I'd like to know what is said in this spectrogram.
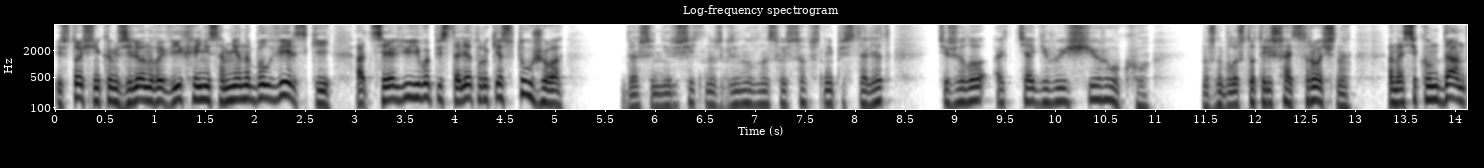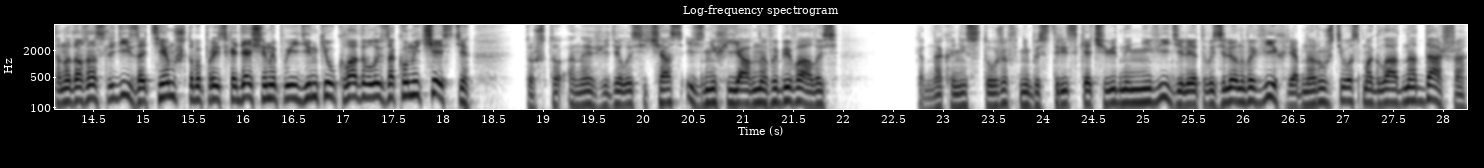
Источником зеленого вихря, несомненно, был Вельский, а целью его пистолет в руке Стужева. Даша нерешительно взглянула на свой собственный пистолет, тяжело оттягивающий руку. Нужно было что-то решать срочно. Она секундант, она должна следить за тем, чтобы происходящее на поединке укладывалось в законы чести — то, что она видела сейчас, из них явно выбивалось. Однако ни Стужев, ни Быстрицкий, очевидно, не видели этого зеленого вихря. Обнаружить его смогла одна Даша.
